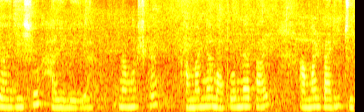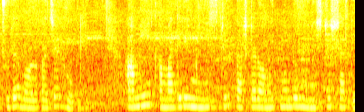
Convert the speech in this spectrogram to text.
জয় যিশু হালেলুইয়া নমস্কার, আমার নাম অপর্ণা পাল, আমার বাড়ি চুচুড়া, বড়বাজার, হুগলি। আমি আমাদের এই মিনিস্ট্রি পাস্টার অমিত মণ্ডল মিনিস্ট্রির সাথে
